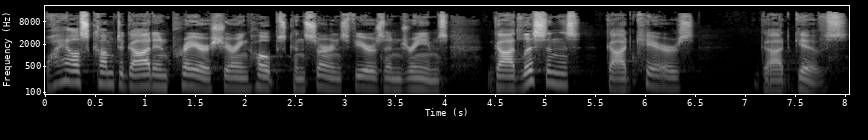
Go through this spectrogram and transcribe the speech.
Why else come to God in prayer, sharing hopes, concerns, fears, and dreams? God listens, God cares, God gives.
